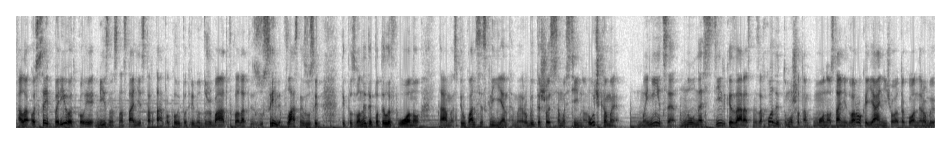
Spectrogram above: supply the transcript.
Але ось цей період, коли бізнес на стадії стартапу, коли потрібно дуже багато вкладати зусиль, власних зусиль, типу дзвонити по телефону, там спілкуватися з клієнтами, робити щось самостійно ручками. Мені це ну настільки зараз не заходить, тому що там умовно останні два роки я нічого такого не робив.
